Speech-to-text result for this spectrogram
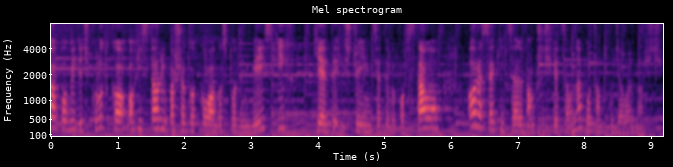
Proszę opowiedzieć krótko o historii Waszego koła gospodyń wiejskich, kiedy i z czyjej inicjatywy powstało oraz jaki cel Wam przyświecał na początku działalności.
